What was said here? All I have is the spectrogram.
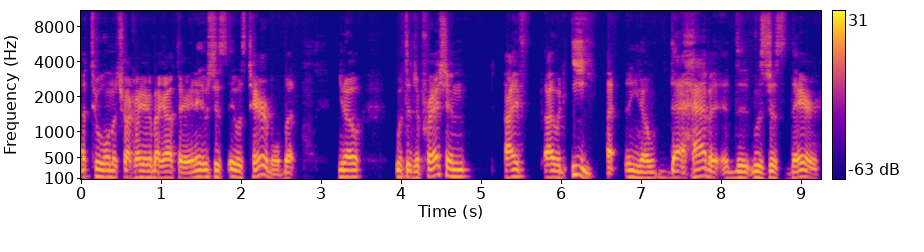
a tool in the truck and I gotta go back out there, and it was just it was terrible. But you know, with the depression, I I would eat. Uh, you know, that habit was just there.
